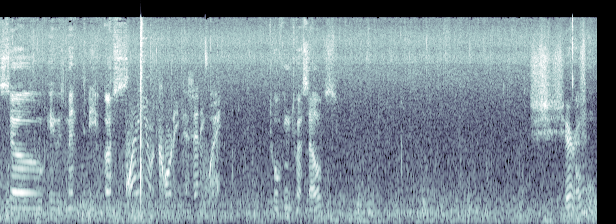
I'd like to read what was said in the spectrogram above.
So it was meant to be us Why are you recording this anyway? talking to ourselves. Sh- Sheriff. Oh,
